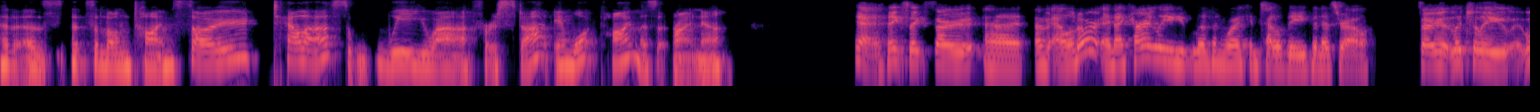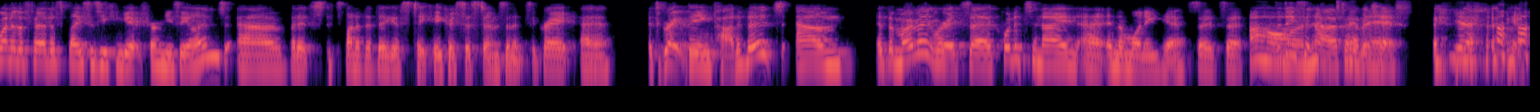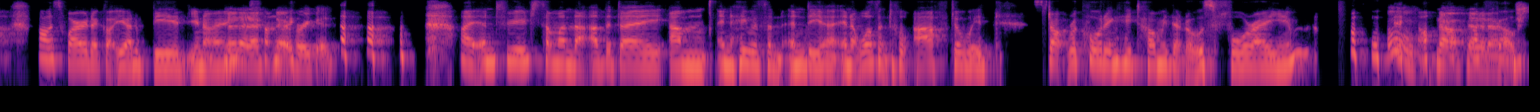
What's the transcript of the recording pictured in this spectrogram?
It is. It's a long time. So tell us where you are for a start and what time is it right now? Yeah, thanks, Vic. So uh, I'm Elinor and I currently live and work in Tel Aviv in Israel. So literally one of the furthest places you can get from New Zealand, uh, but it's it's one of the biggest tech ecosystems and it's a great uh, it's great being part of it. Um, at the moment where it's a uh, quarter to nine uh, in the morning here. So it's a, oh, it's a oh, decent hour to have bad. a chat. Yeah. yeah. I was worried I got you out of bed, you know. No, no, no, no very good. I interviewed someone the other day, um, and he was in India, and it wasn't until after we'd stopped recording, he told me that it was 4 a.m. oh, no, no, no, no. I felt,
